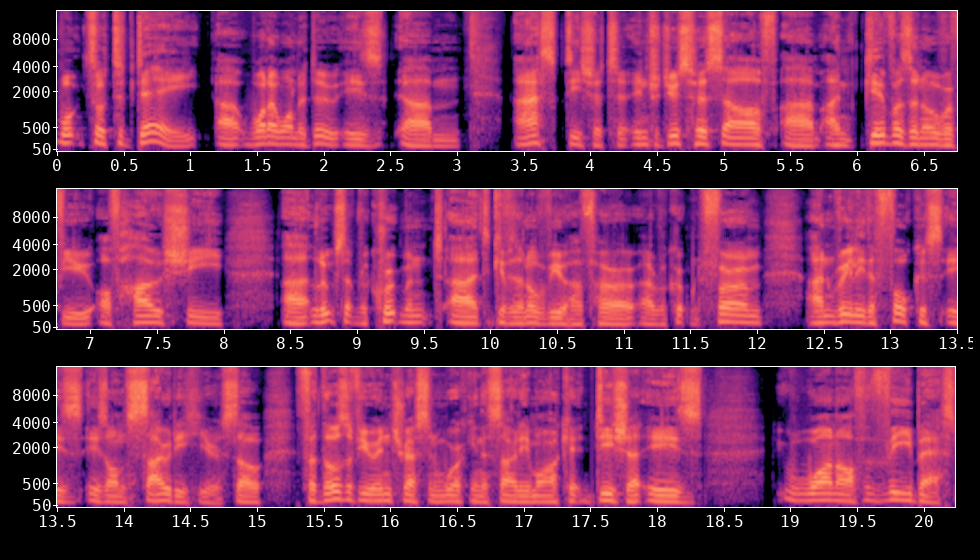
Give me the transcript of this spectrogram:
well, so today, uh, what I want to do is um, ask Disha to introduce herself um, and give us an overview of how she uh, looks at recruitment, uh, to give us an overview of her uh, recruitment firm, and really the focus is is on Saudi here. So, for those of you interested in working the Saudi market, Disha is one of the best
